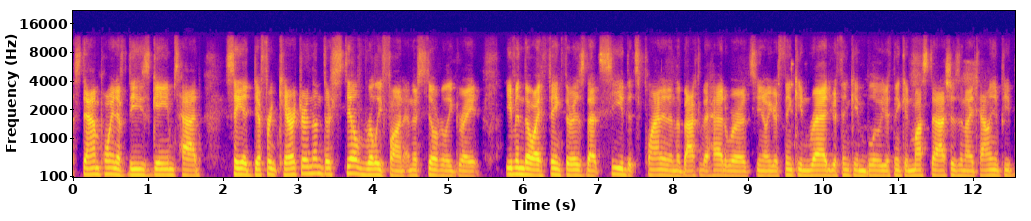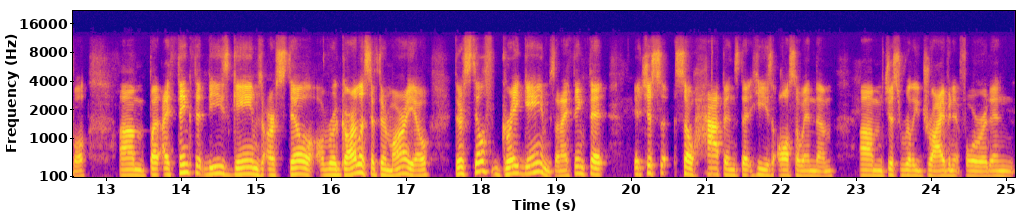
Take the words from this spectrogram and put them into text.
standpoint if these games had say a different character in them, they're still really fun and they're still really great. Even though I think there is that seed that's planted in the back of the head where it's, you know, you're thinking red, you're thinking blue, you're thinking mustaches and Italian people. Um, but I think that these games are still, regardless if they're Mario, they're still great games. And I think that it just so happens that he's also in them, um, just really driving it forward. And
